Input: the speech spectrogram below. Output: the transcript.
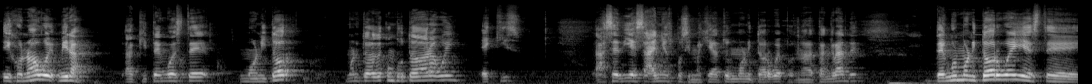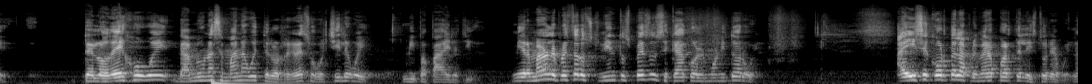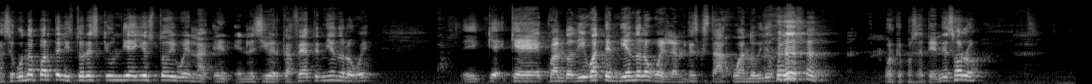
Dijo, no, güey, mira, aquí tengo este monitor, monitor de computadora, güey, X. Hace 10 años, pues imagínate un monitor, güey, pues no era tan grande. Tengo un monitor, güey, este, te lo dejo, güey, dame una semana, güey, te lo regreso, güey, chile, güey. Mi papá y la chinga. Mi hermano le presta los 500 pesos y se queda con el monitor, güey. Ahí se corta la primera parte de la historia, güey. La segunda parte de la historia es que un día yo estoy, güey, en, la- en- en el cibercafé atendiéndolo, güey. Y que, que cuando digo atendiéndolo, güey, la neta es que estaba jugando videojuegos. porque pues se atiende solo.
